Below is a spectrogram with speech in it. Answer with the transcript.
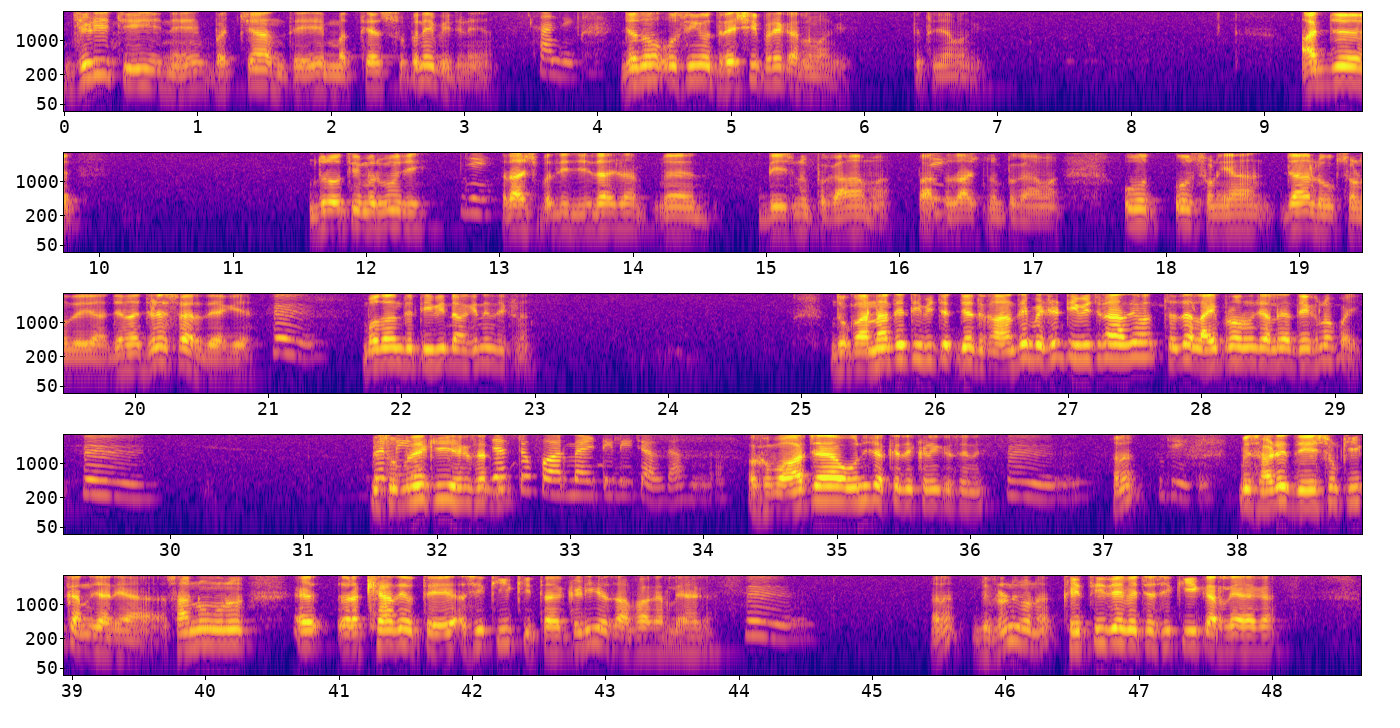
ਜਿਹੜੀ ਚੀਜ਼ ਨੇ ਬੱਚਿਆਂ ਦੇ ਮੱਥੇ ਸੁਪਨੇ ਬੀਜਣੇ ਆ ਹਾਂਜੀ। ਜਦੋਂ ਅਸੀਂ ਉਹ ਦ੍ਰਿਸ਼ੀ ਪਰੇ ਕਰ ਲਵਾਂਗੇ ਕਿੱਥੇ ਜਾਵਾਂਗੇ? ਅੱਜ ਦ੍ਰੋਤੀ ਮੁਰਮੂ ਜੀ ਜੀ। ਰਾਸ਼ਟਰਪਤੀ ਜੀ ਦਾ ਜਿਹੜਾ ਦੇਸ਼ ਨੂੰ ਪੈਗਾਮ ਆ ਭਾਰਤ। ਰਾਸ਼ਟਰ ਨੂੰ ਪੈਗਾਮ ਆ ਉਹ ਉਹ ਸੁਣਿਆ ਜਾਂ ਲੋਕ ਸੁਣਦੇ ਆ ਜਿਹਨਾਂ ਜਿਹੜੇ ਸਵਰਦੇ ਹੈਗੇ ਆ। ਹੂੰ। ਬਹੁਤਾਂ ਦੇ ਟੀਵੀ ਲਾ ਕੇ ਨਹੀਂ ਦੇਖਣਾ। ਦੁਕਾਨਾਂ ਤੇ ਟੀਵੀ ਜੇ ਦੁਕਾਨ ਤੇ ਬੈਠੇ ਟੀਵੀ ਚਲਾ ਦਿਓ ਤੇ ਉਹਦਾ ਲਾਈਵ ਪ੍ਰੋਗਰਾਮ ਚੱਲ ਰਿਹਾ ਦੇਖ ਲਓ ਭਾਈ। ਹੂੰ। ਵੀ ਸੁਪਨੇ ਕੀ ਹੈ ਸਾਡੇ? ਜਸਟ ਫਾਰਮੈਲਿਟੀ ਲਈ ਚੱਲਦਾ ਹੁੰਦਾ। ਅਖਬਾਰ ਚ ਆਇਆ ਉਹ ਨਹੀਂ ਚੱਕ ਕੇ ਦੇਖਣੀ ਕਿਸੇ ਨੇ। ਹੂੰ। ਹਨਾ? ਜੀ ਜੀ। ਵੀ ਸਾਡੇ ਦੇਸ਼ ਨੂੰ ਕੀ ਕਰਨ ਜਾ ਰਿਹਾ? ਸਾਨੂੰ ਹੁਣ ਰੱਖਿਆ ਦੇ ਉੱਤੇ ਅਸੀਂ ਕੀ ਕੀਤਾ? ਕਿਹੜੀ ਇਜ਼ਾਫਾ ਕਰ ਲਿਆ ਹੈਗਾ? ਹੂੰ। ਹਨਾ? ਡਿਫਰੈਂਟ ਹੋਣਾ। ਖੇਤੀ ਦੇ ਵਿੱਚ ਅਸੀਂ ਕੀ ਕਰ ਲਿਆ ਹੈਗਾ?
